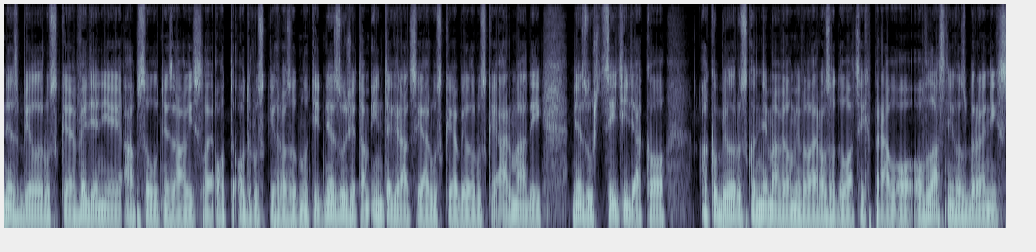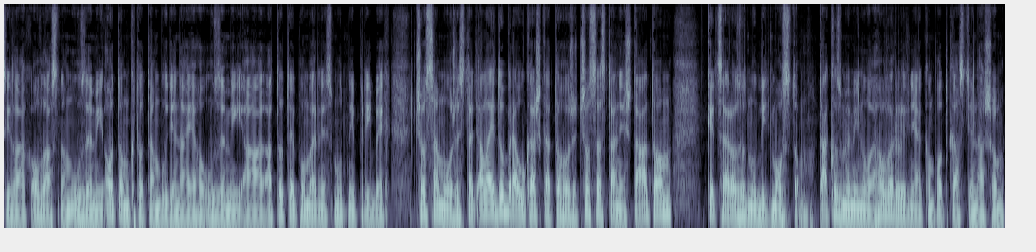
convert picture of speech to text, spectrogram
dnes bieloruské vedenie je absolútne závislé od, od ruských rozhodnutí. Dnes už je tam integrácia ruskej a bieloruskej armády. Dnes už cítiť, ako ako Bielorusko nemá veľmi veľa rozhodovacích práv o, o vlastných ozbrojených silách, o vlastnom území, o tom, kto tam bude na jeho území. A, a toto je pomerne smutný príbeh, čo sa môže stať. Ale aj dobrá ukážka toho, že čo sa stane štátom, keď sa rozhodnú byť mostom. Tak ako sme minule hovorili v nejakom podcaste našom,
